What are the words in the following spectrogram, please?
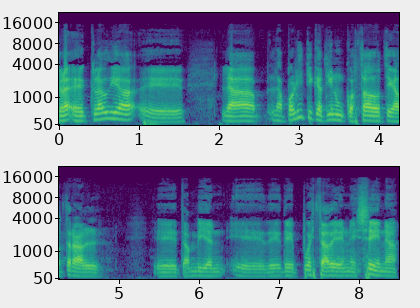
Eh, Claudia, la, la, política tiene un costado teatral también de, de, puesta de en escena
